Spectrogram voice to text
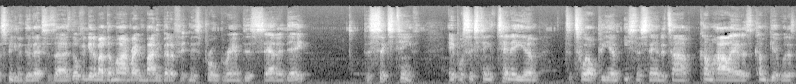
speaking of good exercise don't forget about the mind right and body better fitness program this saturday the 16th, April 16th, 10 a.m. to 12 p.m. Eastern Standard Time. Come holler at us. Come get with us.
